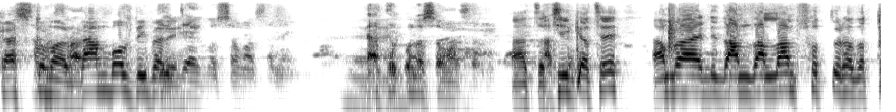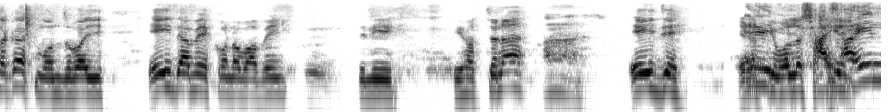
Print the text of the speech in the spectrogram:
কাস্টমার দাম বলতেই পারে। সমস্যা নেই। এত কোনো সমস্যা নেই। আচ্ছা ঠিক আছে। আমরা এটি দাম জানলাম সত্তর হাজার টাকা। মঞ্জু ভাই এই দামে কোনোভাবেই তিনি কি হচ্ছে না? হ্যাঁ। এই যে এটা কি বলে শাহিন? শাহিন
